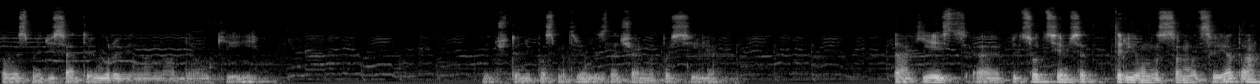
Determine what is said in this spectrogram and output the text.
80 уровень нам надо, окей. Я что-то не посмотрел изначально по силе. Так, есть 573 э, у нас самоцвета.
